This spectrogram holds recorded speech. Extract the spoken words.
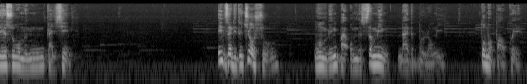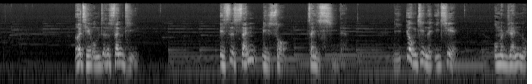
耶稣，我们感谢你，因着你的救赎，我们明白我们的生命来的不容易，多么宝贵，而且我们这个身体也是神你所珍惜，你用尽了一切，我们人。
